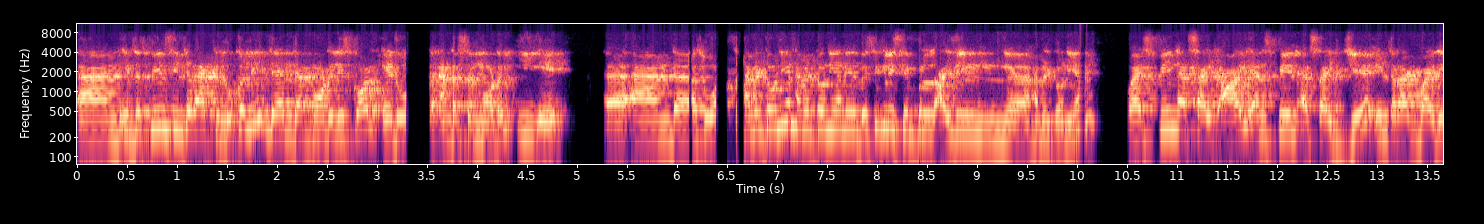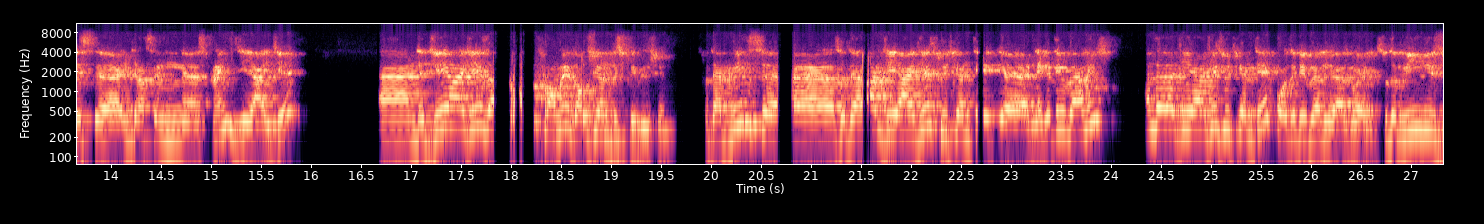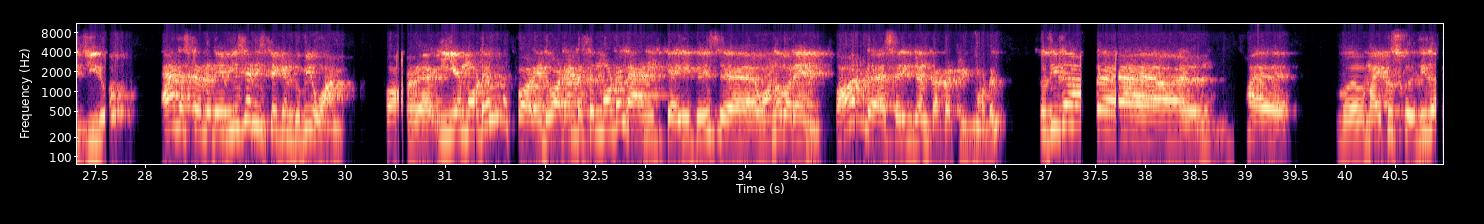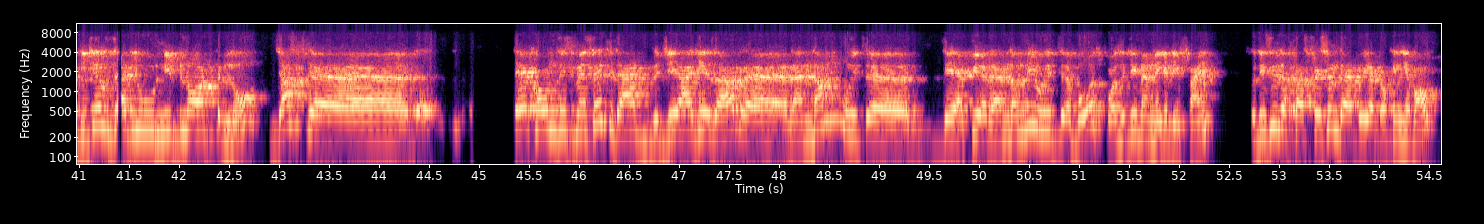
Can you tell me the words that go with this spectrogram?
And if the spins interact locally, then that model is called Edwards-Anderson model, EA. Uh, and uh, so what's Hamiltonian? Hamiltonian is basically simple Ising uh, Hamiltonian, where spin at site i and spin at site j interact by this interaction string jij, and the jij's are drawn from a Gaussian distribution. So that means uh, so there are jij's which can take uh, negative values, and there are jij's which can take positive value as well. So the mean is zero, and the standard deviation is taken to be one for uh, EA model, for Edward Anderson model, and it, it is uh, 1 over n for uh, Sherrington-Kirkpatrick model. So these are uh, uh, microscope. These are details that you need not know. Just uh, take home this message that the JIJs are random with they appear randomly with both positive and negative sign. So this is the frustration that we are talking about,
